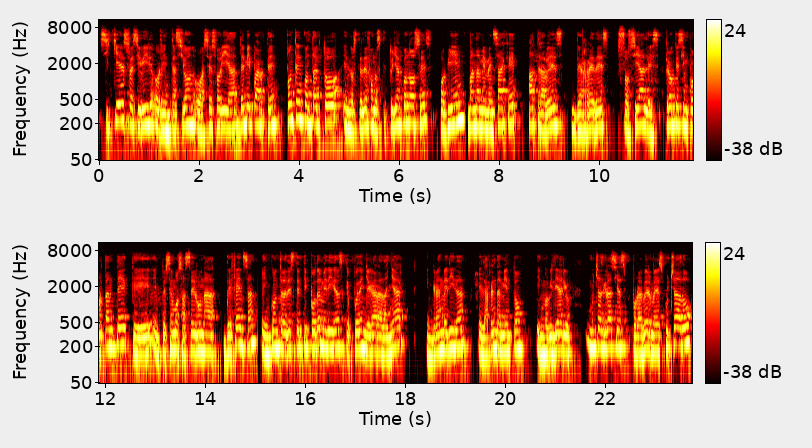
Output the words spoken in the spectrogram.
Si quieres recibir orientación o asesoría de mi parte, ponte en contacto en los teléfonos que tú ya conoces o bien mándame mensaje a través de redes sociales. Creo que es importante que empecemos a hacer una defensa en contra de este tipo de medidas que pueden llegar a dañar en gran medida el arrendamiento inmobiliario. Muchas gracias por haberme escuchado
